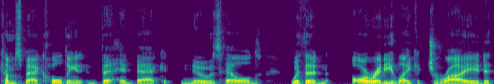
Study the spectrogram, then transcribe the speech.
comes back holding the head back, nose held, with an already like dried,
